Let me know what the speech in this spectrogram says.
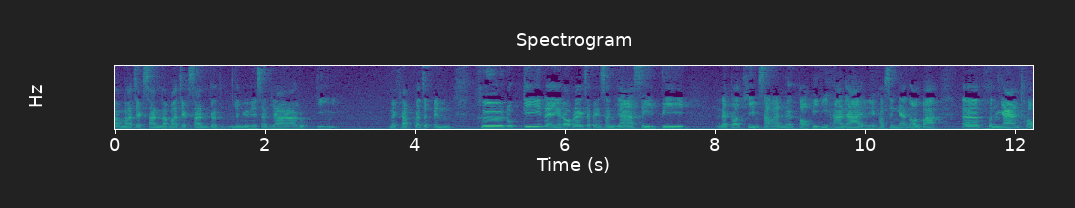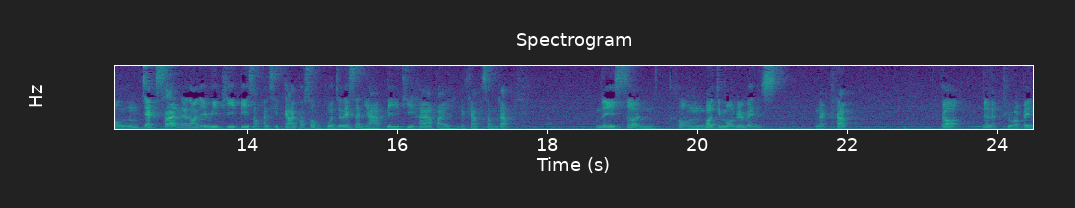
ลามาแจ็กสันลามาแจ็กสันก็ยังอยู่ในสัญญารุกกี้นะครับ ก็จะเป็นคือรุกกี้ในรอบแรกจะเป็นสัญญา 4 ปี แล้วก็ทีมสามารถเลือกต่อปีที่ 5 ได้นะครับ ซึ่งแน่นอนว่าผลงานของแจ็กสันแน่นอน MVP ปี 2019 ก็สมควรจะได้สัญญาปีที่ 5 ไปนะครับสำหรับ ในส่วนของ Baltimore Ravens นะครับ ก็นั่นแหละถือว่าเป็น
